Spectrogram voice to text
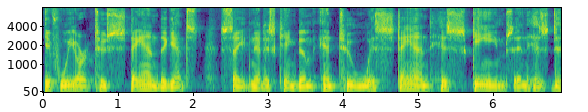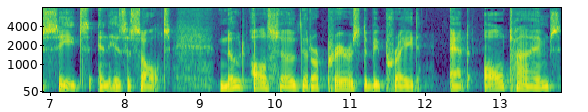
if we are to stand against Satan and his kingdom and to withstand his schemes and his deceits and his assaults. Note also that our prayer is to be prayed at all times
